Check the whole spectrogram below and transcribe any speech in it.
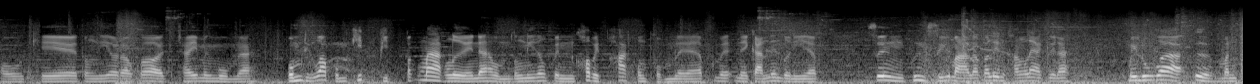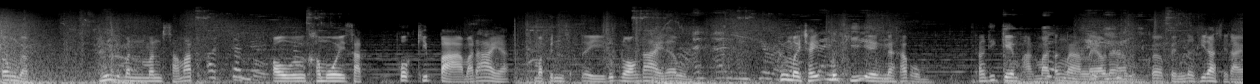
โอเค ตรงนี้เราก็ใช้แมงมุมนะผมถือว่าผมคิดผิดมากๆเลยนะครับผมตรงนี้ต้องเป็นข้อผิดพลาดของผมเลยนะครับในการเล่นตัวนี้นะครับ ซึ่งเพิ่งซื้อมาแล้วก็เล่นครั้งแรกด้วยนะ ไม่รู้ว่า เออ มันต้องแบบเฮ้ยมันมันสามารถเอาขโมยสัตว์พวกคลิปป่ามาได้อะมาเป็นไอ้ลูกน้องได้นะครับผมเพิ่งมาใช้เมื่อกี้เองนะครับผมทั้งที่เกมผ่านมาตั้งนานแล้วนะครับผมก็เป็นเรื่องที่น่าเสียดาย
